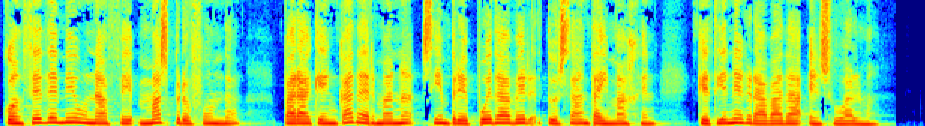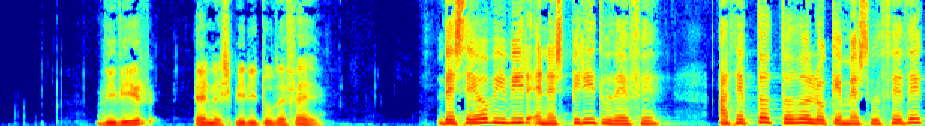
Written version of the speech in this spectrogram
concédeme una fe más profunda para que en cada hermana siempre pueda ver tu santa imagen que tiene grabada en su alma. Vivir en espíritu de fe. Deseo vivir en espíritu de fe Acepto todo lo que me sucede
